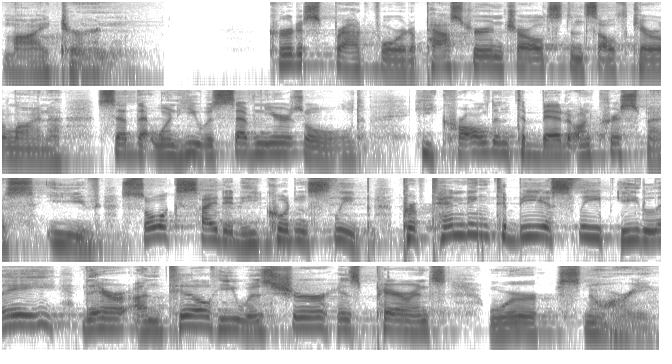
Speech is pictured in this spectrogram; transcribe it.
My Turn. Curtis Bradford, a pastor in Charleston, South Carolina, said that when he was seven years old, he crawled into bed on Christmas Eve, so excited he couldn't sleep. Pretending to be asleep, he lay there until he was sure his parents were snoring.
